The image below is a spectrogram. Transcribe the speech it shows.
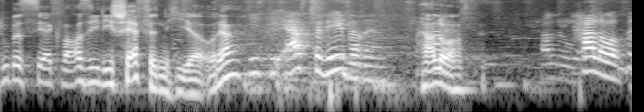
Du bist ja quasi die Chefin hier, oder? Sie ist die erste Weberin. Hallo. Hallo. Hallo.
